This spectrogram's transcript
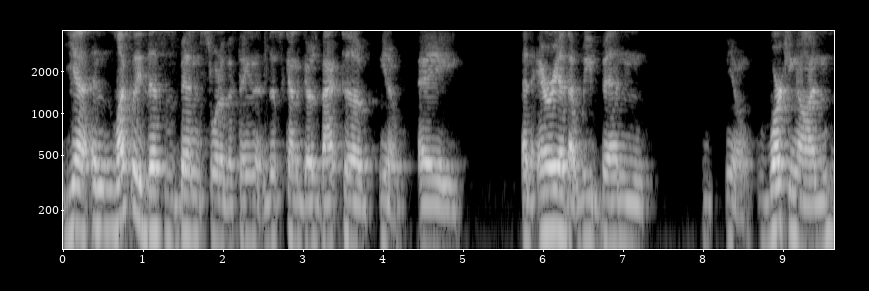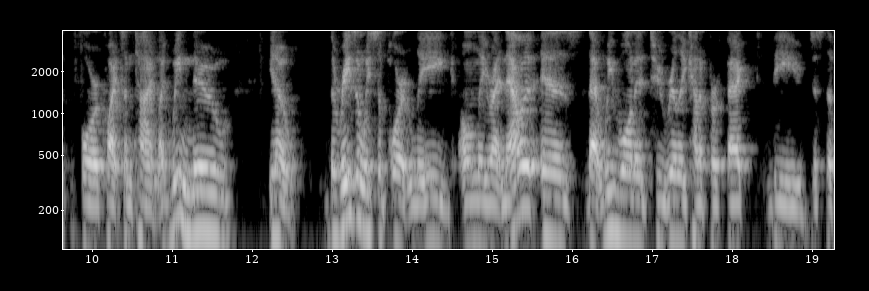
Yeah, and luckily this has been sort of a thing that this kind of goes back to you know a an area that we've been you know working on for quite some time. Like we knew, you know, the reason we support league only right now is that we wanted to really kind of perfect the just the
